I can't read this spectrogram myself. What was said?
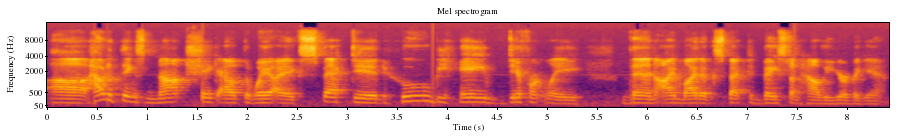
uh, how did things not shake out the way I expected? Who behaved differently than I might have expected based on how the year began?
